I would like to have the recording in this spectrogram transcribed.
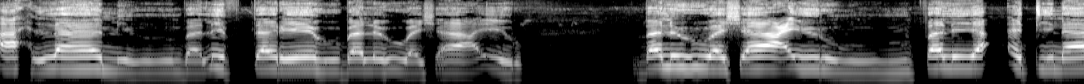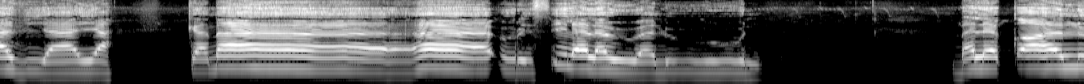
أحلام بل افتريه بل هو شاعر. بل هو شاعر فليأتنا بآية كما أرسل الأولون. بل قالوا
